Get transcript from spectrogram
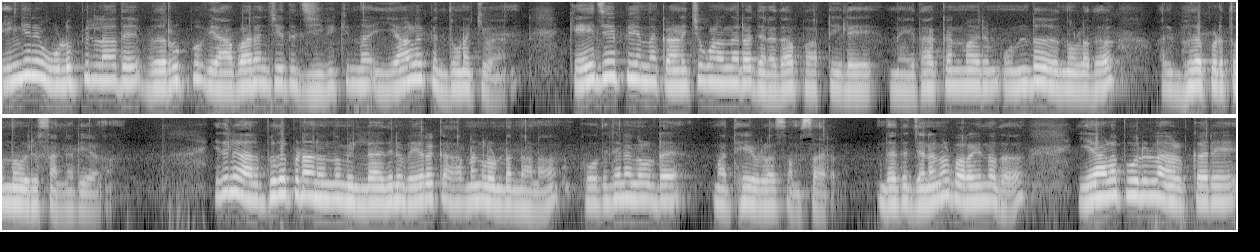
ഇങ്ങനെ ഉളുപ്പില്ലാതെ വെറുപ്പ് വ്യാപാരം ചെയ്ത് ജീവിക്കുന്ന ഇയാളെ പിന്തുണയ്ക്കുവാൻ കെ ജെ പി എന്ന കാണിച്ചുകുളങ്ങര ജനതാ പാർട്ടിയിലെ നേതാക്കന്മാരും ഉണ്ട് എന്നുള്ളത് അത്ഭുതപ്പെടുത്തുന്ന ഒരു സംഗതിയാണ്. ഇതിൽ അത്ഭുതപ്പെടാനൊന്നുമില്ല. ഇതിന് വേറെ കാരണങ്ങളുണ്ടെന്നാണ് പൊതുജനങ്ങളുടെ മധ്യയുള്ള സംസാരം. അതായത് ജനങ്ങൾ പറയുന്നത് ഇയാളെപ്പോലുള്ള ആൾക്കാരെ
